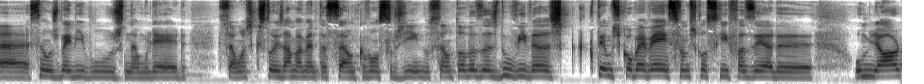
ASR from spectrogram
Uh, são os baby blues na mulher, são as questões da amamentação que vão surgindo, são todas as dúvidas que temos com o bebê se vamos conseguir fazer uh, o melhor.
